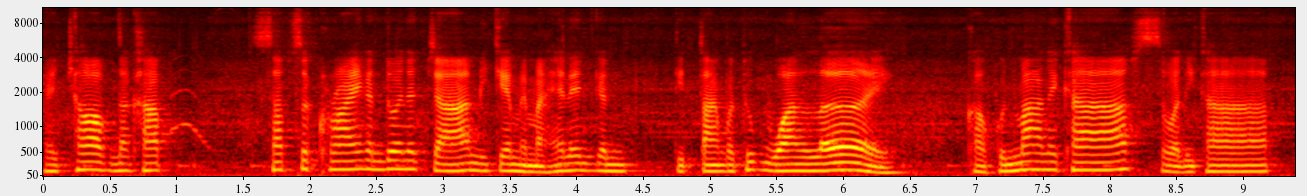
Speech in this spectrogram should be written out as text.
ครชอบนะครับ Subscribe กันด้วยนะจ๊ะ มีเกมใหม่ๆให้เล่นกันติดตามกันทุกวันเลย ขอบคุณมากนะครับ สวัสดีครับ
